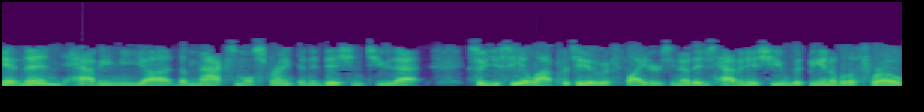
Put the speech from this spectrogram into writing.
and then having the uh, the maximal strength in addition to that. So you see a lot, particularly with fighters. You know, they just have an issue with being able to throw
